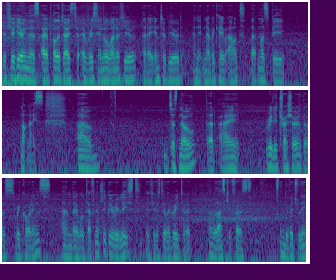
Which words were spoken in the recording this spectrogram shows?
if you're hearing this, I apologize to every single one of you that I interviewed and it never came out. That must be not nice. Um, just know that I really treasure those recordings and they will definitely be released if you still agree to it. I will ask you first individually.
